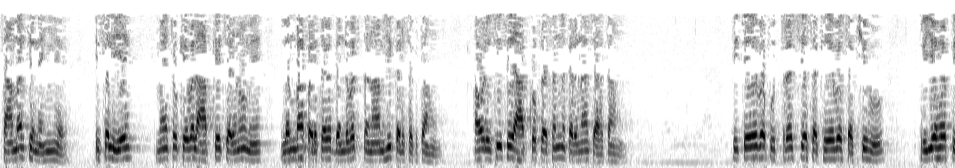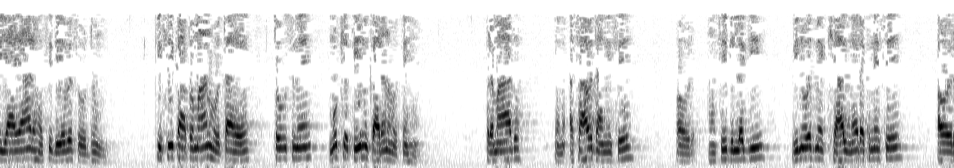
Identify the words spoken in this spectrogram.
सामर्थ्य नहीं है। इसलिए मैं तो केवल आपके चरणों में लंबा पड़कर दंडवत प्रणाम ही कर सकता हूँ, और इसी से आपको प्रसन्न करना चाहता हूँ। पितेव पुत्रस्य सखेव सख्यु प्रिय प्रियायार हसी देव सोढ़। किसी का अपमान होता है तो उसमें मुख्य तीन कारण होते हैं। प्रमाद, यानी असावधानी से, और हँसी दिल्लगी विनोद में ख्याल न रखने से, और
